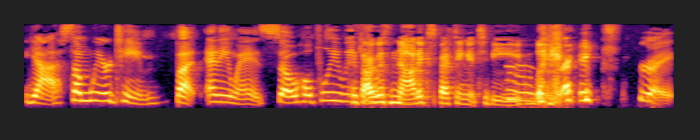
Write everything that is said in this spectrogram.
Yeah, some weird team. But anyways, so hopefully we. because can- I was not expecting it to be like right, right.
